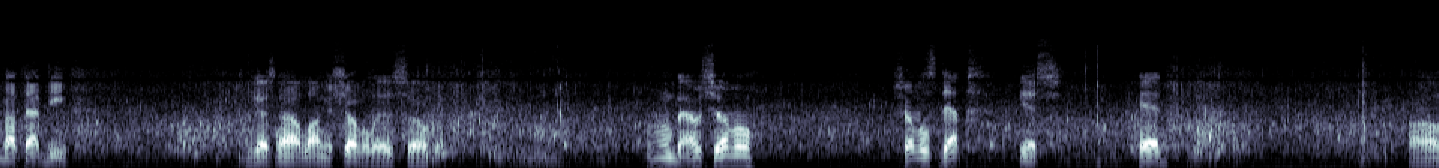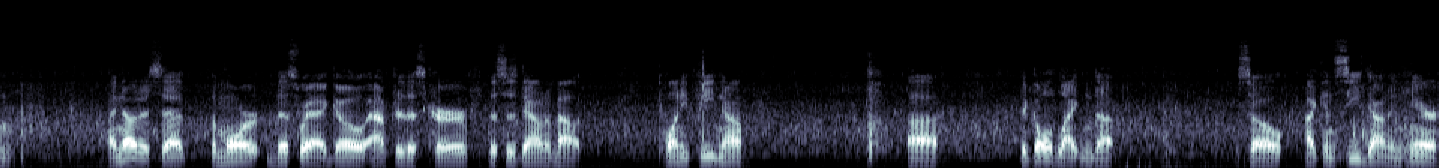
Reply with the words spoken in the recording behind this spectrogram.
about that deep. You guys know how long a shovel is, so. Well, that was shovel. Shovel's depth. Yes. Head. Um, I noticed that the more this way I go after this curve, this is down about 20 feet now. Uh, the gold lightened up. So I can see down in here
